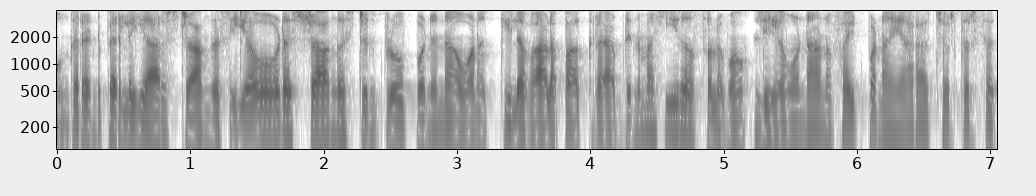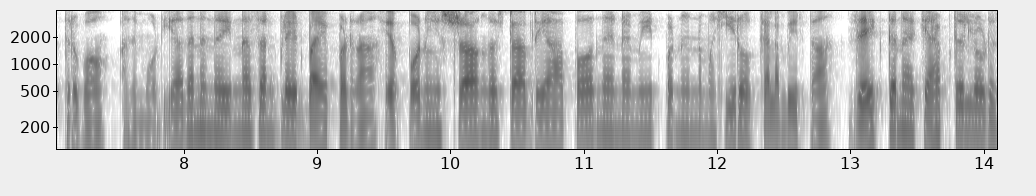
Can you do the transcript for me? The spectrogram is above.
உங்கள் ரெண்டு பேரில் யார் ஸ்ட்ராங்கஸ்ட் லியோவோட ஸ்ட்ராங்கஸ்ட்னு ப்ரூவ் பண்ணி நான் உனக்கு கீழே வேலை பார்க்குறேன் அப்படின்னு நம்ம ஹீரோ சொல்லவும். லியோவை நானும் ஃபைட் பண்ணால் யாராச்சும் ஒருத்தர் செத்துருவோம். அது முடியாதுன்னு இந்த இன்னசென்ட் பிளேட் பயப்படுறான். எப்போ நீ ஸ்ட்ராங்கஸ்ட் ஆகிறியா அப்போ வந்து என்ன மீட் பண்ணு நம்ம ஹீரோ கிளம்பிருந்தான் ஜேக் தானே கேபிட்டலோட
